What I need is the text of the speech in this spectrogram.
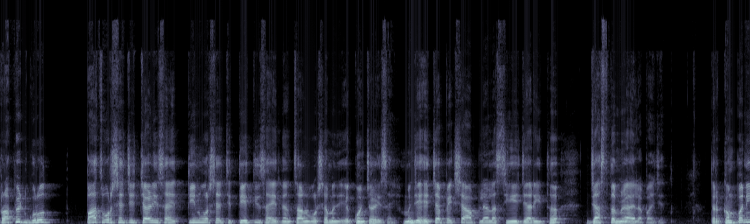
प्रॉफिट ग्रोथ पाच वर्षाचे चाळीस आहेत तीन वर्षाचे तेहतीस आहेत आणि चालू वर्षामध्ये म्हणजे एकोणचाळीस आहे. म्हणजे ह्याच्यापेक्षा आपल्याला सी एच आर इथं जास्त मिळायला पाहिजेत. तर कंपनी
